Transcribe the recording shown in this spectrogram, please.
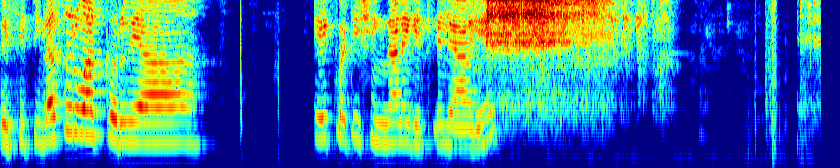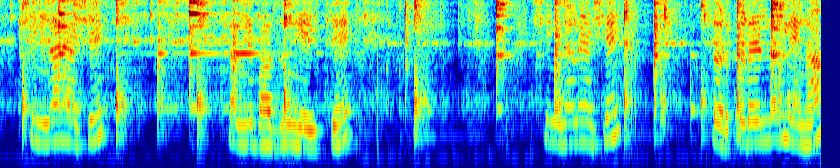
रेसिपीला सुरुवात करूया. एक वाटी शेंगदाणे घेतलेले आहे शेंगदाणे असे चांगले भाजून घ्यायचे. शेंगदाणे असे तडतडायला लागले ना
